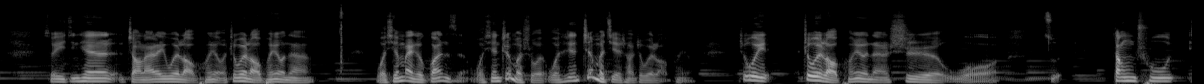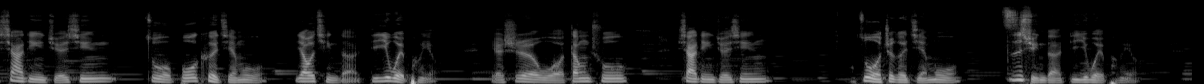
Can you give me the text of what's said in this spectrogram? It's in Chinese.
所以今天找来了一位老朋友，这位老朋友呢，我先卖个关子，我先这么说，我先这么介绍这位老朋友。这位这位老朋友呢，是我做当初下定决心做播客节目邀请的第一位朋友，也是我当初下定决心做这个节目咨询的第一位朋友。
